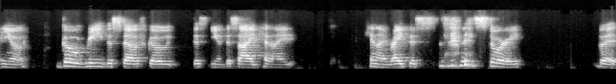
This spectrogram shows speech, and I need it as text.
you know, go read the stuff. Go this, you know, decide can I can I write this this story? But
